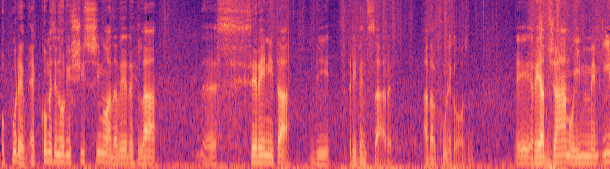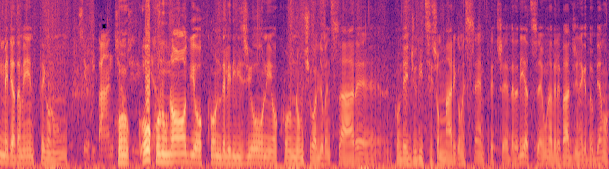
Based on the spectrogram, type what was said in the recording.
oppure è come se non riuscissimo ad avere la eh, serenità di ripensare ad alcune cose e reagiamo imme- immediatamente con un, con, o con un odio o con delle divisioni o con non ci voglio pensare, con dei giudizi sommari come sempre, eccetera. Diaz è una delle pagine che dobbiamo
